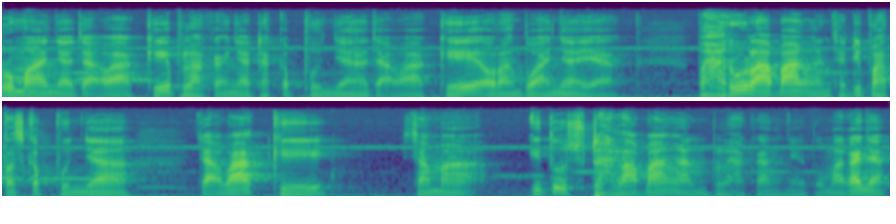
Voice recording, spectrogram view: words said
rumahnya Cak Wage, belakangnya ada kebunnya Cak Wage, orang tuanya ya. Baru lapangan. Jadi batas kebunnya Cak Wage sama itu sudah lapangan belakangnya itu. Makanya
